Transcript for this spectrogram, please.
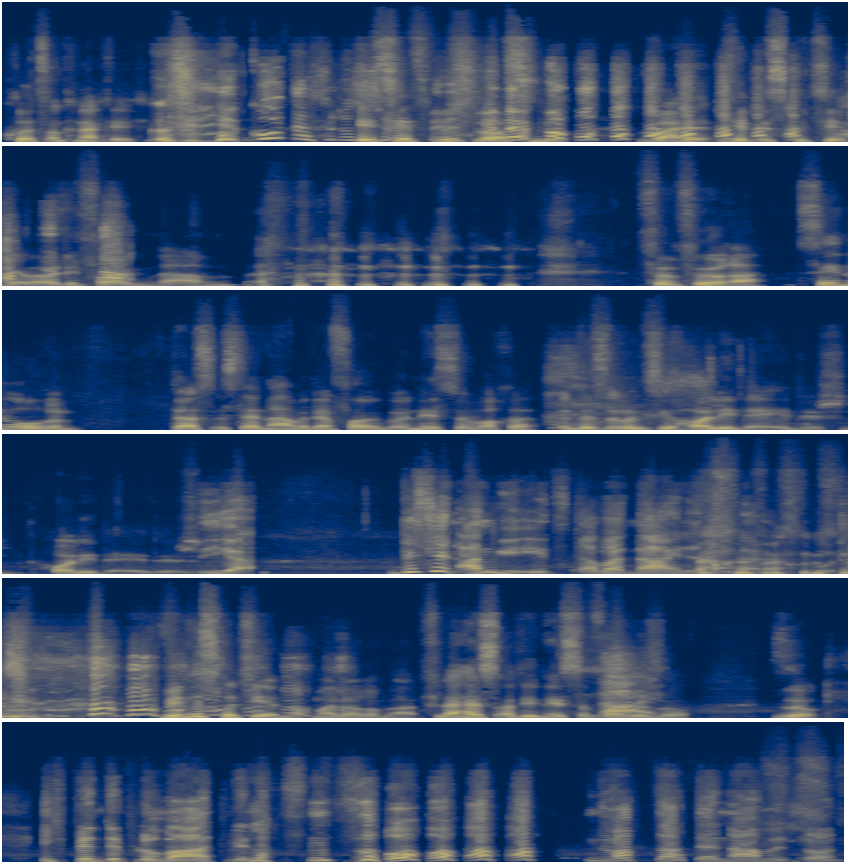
Kurz und knackig. gut, dass du das Ist jetzt findest. beschlossen, weil wir diskutieren ja über den Folgennamen. Fünf Hörer, zehn Ohren. Das ist der Name der Folge. Und nächste Woche, und das ist übrigens die Holiday Edition. Holiday Edition. Ja. Ein bisschen angeätzt, aber nein, es ist alles gut. Wir diskutieren nochmal darüber. Vielleicht heißt auch die nächste Folge Nein. so. So, Ich bin Diplomat, wir lassen es so. Was sagt der Name schon?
